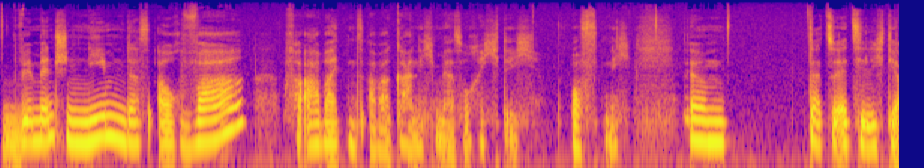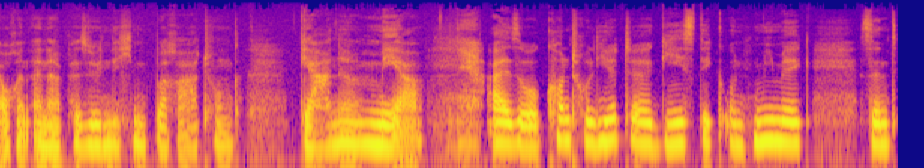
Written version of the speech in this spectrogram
Wir Menschen nehmen das auch wahr, verarbeiten es aber gar nicht mehr so richtig. Oft nicht. Ähm, dazu erzähle ich dir auch in einer persönlichen Beratung gerne mehr. Also kontrollierte Gestik und Mimik sind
